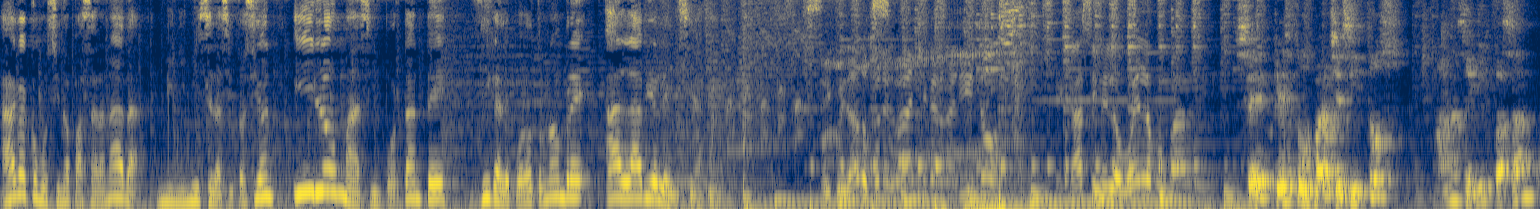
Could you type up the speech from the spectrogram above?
haga como si no pasara nada, minimice la situación y lo más importante, dígale por otro nombre a la violencia. Y cuidado con el bache, carnalito. Que casi me lo vuelo, compadre. Sé que estos bachecitos van a seguir pasando.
